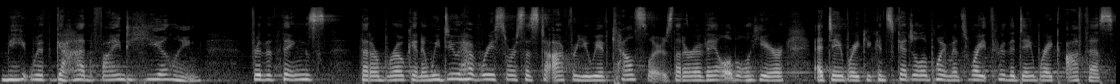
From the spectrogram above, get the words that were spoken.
Meet with God, find healing for the things that are broken. And we do have resources to offer you. We have counselors that are available here at Daybreak. You can schedule appointments right through the Daybreak office,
